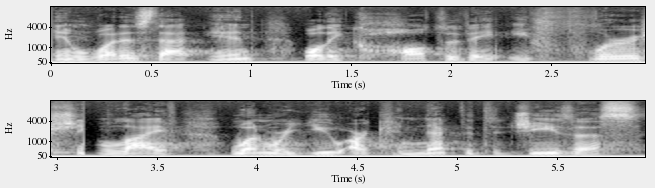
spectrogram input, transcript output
And what is that end? Well, they cultivate a flourishing life, one where you are connected to Jesus.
